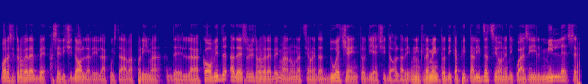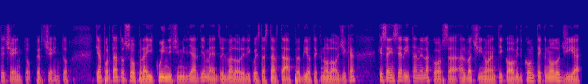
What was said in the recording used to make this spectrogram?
ora si troverebbe a 16 dollari, l'acquistava prima del Covid, adesso si troverebbe in mano un'azione da 210 dollari, un incremento di capitalizzazione di quasi il 1700% che ha portato sopra i 15 miliardi e mezzo il valore di questa startup biotecnologica che si è inserita nella corsa al vaccino anti-Covid con tecnologia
